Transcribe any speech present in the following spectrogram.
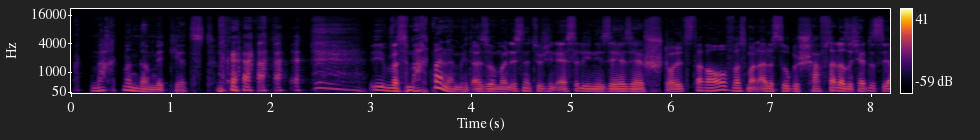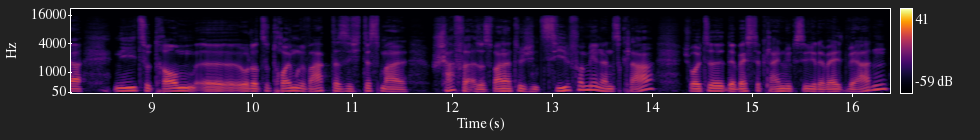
Was macht man damit jetzt? Was macht man damit? Also man ist natürlich in erster Linie sehr, sehr stolz darauf, was man alles so geschafft hat. Also ich hätte es ja nie zu Traum äh, oder zu träumen gewagt, dass ich das mal schaffe. Also es war natürlich ein Ziel von mir, ganz klar. Ich wollte der beste Kleinwüchsige der Welt werden,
